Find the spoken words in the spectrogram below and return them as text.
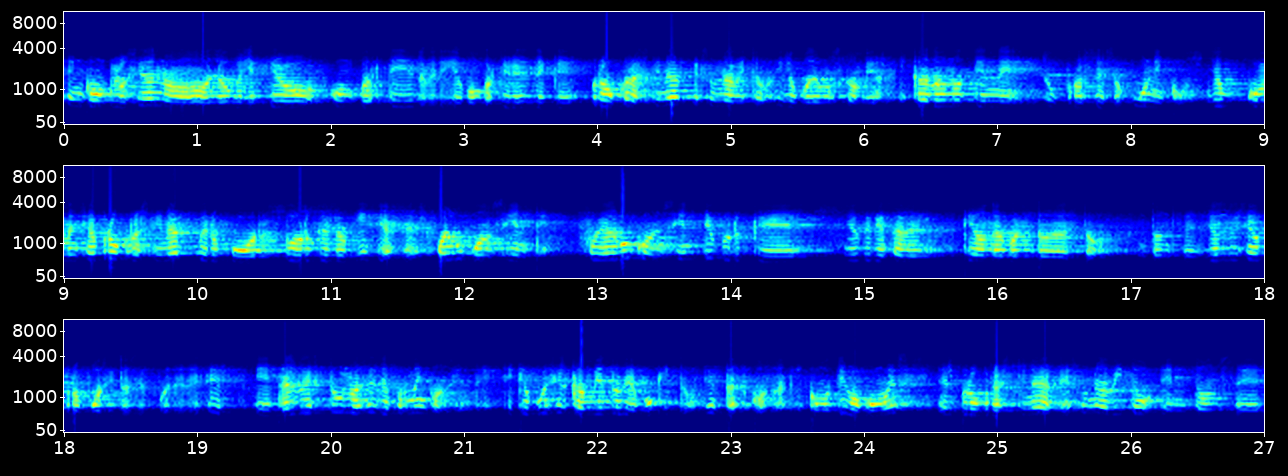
En conclusión, o lo que les quiero compartir, lo que te quiero compartir es de que procrastinar es un hábito y lo podemos cambiar. Y cada uno tiene su proceso pero por, porque lo quise hacer. Fue algo consciente. Fue algo consciente porque yo quería saber qué onda con todo esto. Entonces yo lo hice a propósito, se puede decir. Eh, tal vez tú lo haces de forma inconsciente. Sí que puedes ir cambiando de a poquito estas cosas. Y como te digo, como es el procrastinar, es un hábito, entonces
